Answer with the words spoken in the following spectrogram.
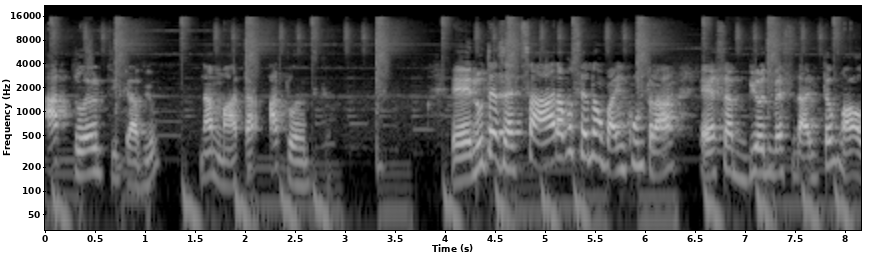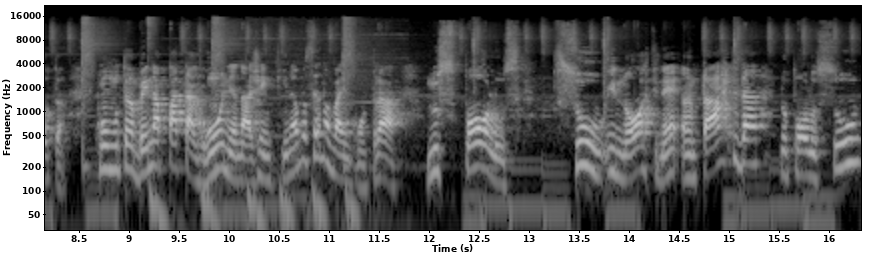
Atlântica, viu? Na Mata Atlântica. É, no deserto de Saara você não vai encontrar essa biodiversidade tão alta, como também na Patagônia, na Argentina, você não vai encontrar. Nos polos sul e norte, né? Antártida no polo sul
